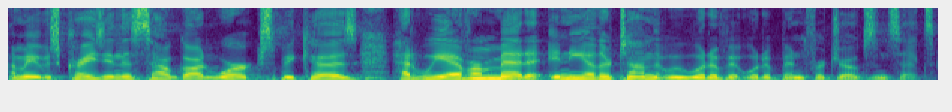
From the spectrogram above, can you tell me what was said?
I mean, it was crazy, and this is how God works. Because had we ever met at any other time that we would have, it would have been for drugs and sex.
